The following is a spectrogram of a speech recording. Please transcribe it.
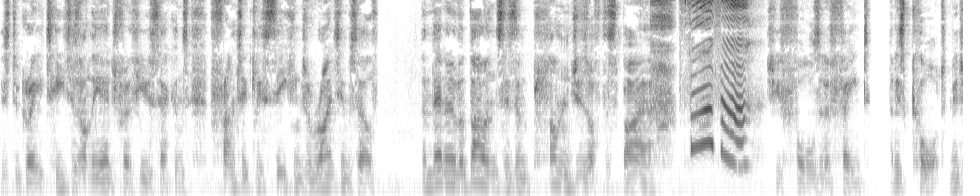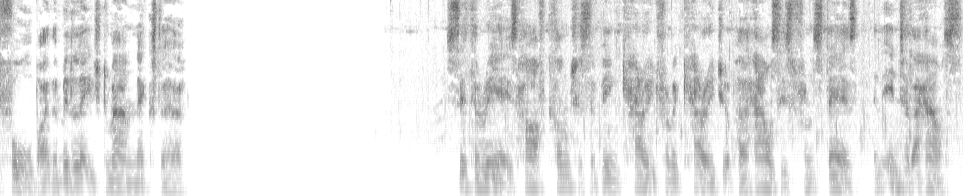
Mr. Gray teeters on the edge for a few seconds, frantically seeking to right himself, and then overbalances and plunges off the spire. Father! She falls in a faint and is caught mid fall by the middle aged man next to her. Cytherea is half conscious of being carried from a carriage up her house's front stairs and into the house.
